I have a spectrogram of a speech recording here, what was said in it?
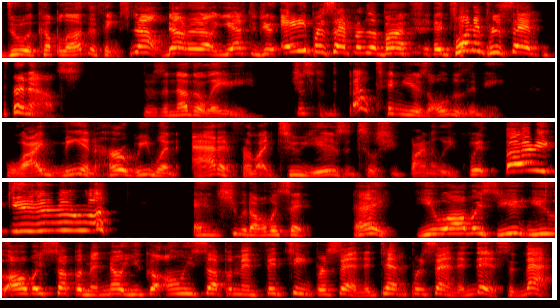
do a couple of other things. No, no, no, no. You have to do 80% from the book and 20% printouts. There was another lady, just about 10 years older than me who I, me and her, we went at it for like two years until she finally quit. Thank you. And she would always say, Hey, you always you you always supplement. No, you can only supplement 15% and 10% and this and that.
